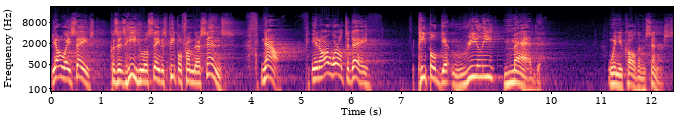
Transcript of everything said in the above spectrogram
Yahweh saves, because it's he who will save his people from their sins. Now, in our world today, people get really mad when you call them sinners.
